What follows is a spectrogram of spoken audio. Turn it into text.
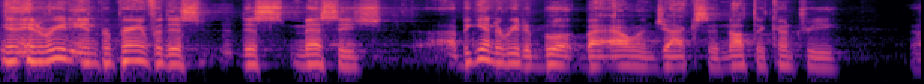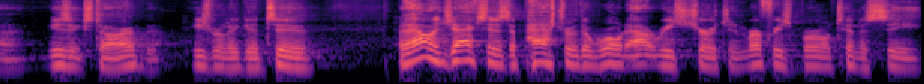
In, in, reading, in preparing for this, this message, I began to read a book by Alan Jackson, not the country uh, music star, but he's really good too. But Alan Jackson is a pastor of the World Outreach Church in Murfreesboro, Tennessee.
